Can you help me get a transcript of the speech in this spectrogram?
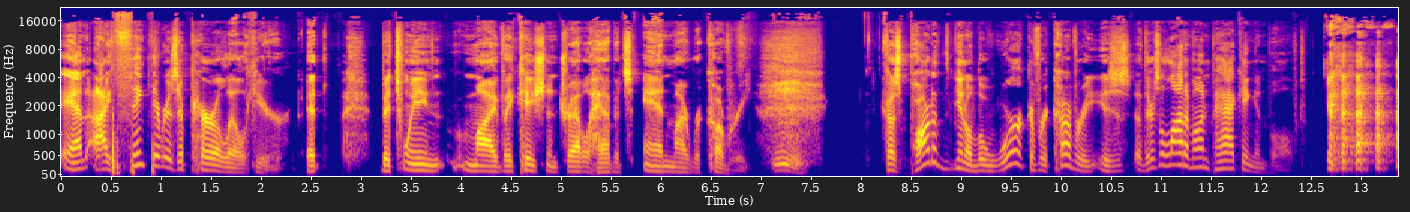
and I think there is a parallel here at, between my vacation and travel habits and my recovery. mm, Because part of you know the work of recovery is there's a lot of unpacking involved.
